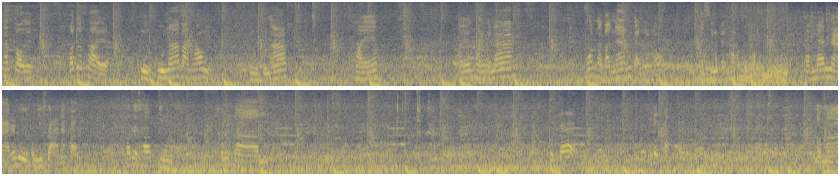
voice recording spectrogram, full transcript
หน้าจอเลยเขาจะใส่อะหนึ่งคูหน้าบานเท่าหนึ่งคูหน้าหอยหอยหอยหน้าม้วนกับบานหน้ากันเลยเนาะมาชิมกันค่ะคำบ้านนาก็คือคนอีสานนะคะเขาจะชอบกินส้มตำแล้วก็ผักหน่อไม้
